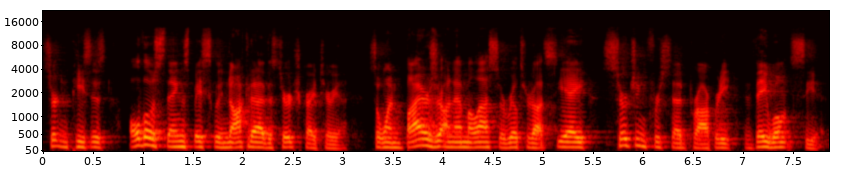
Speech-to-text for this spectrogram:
certain pieces. All those things basically knock it out of the search criteria. So when buyers are on MLS or realtor.ca searching for said property, they won't see it,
